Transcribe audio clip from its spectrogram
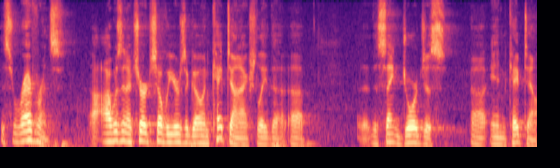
This reverence. I was in a church several years ago in Cape Town, actually, the, uh, the St. George's uh, in Cape Town.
